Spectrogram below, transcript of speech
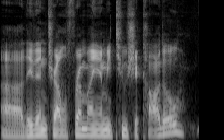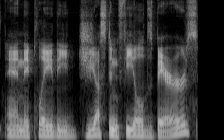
Uh, they then travel from Miami to Chicago and they play the Justin Fields Bears,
